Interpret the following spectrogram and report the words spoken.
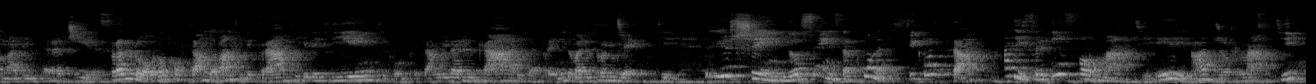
riescono ad interagire fra loro portando avanti le pratiche dei clienti, completando i vari incarichi, aprendo vari progetti, riuscendo senza alcuna difficoltà ad essere informati e aggiornati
